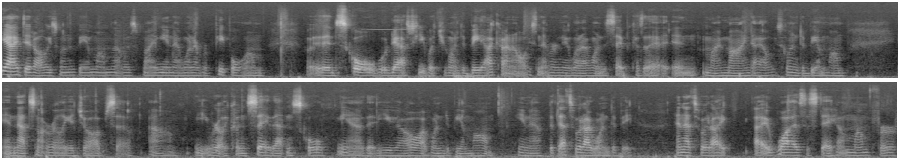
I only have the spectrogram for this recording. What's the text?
Yeah, I did always want to be a mom. That was my, you know, whenever people um, in school would ask you what you wanted to be, I kind of always never knew what I wanted to say because I, in my mind I always wanted to be a mom, and that's not really a job. So um, you really couldn't say that in school, you know, that you, oh, I wanted to be a mom, you know. But that's what I wanted to be, and that's what I I was a stay-home mom for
